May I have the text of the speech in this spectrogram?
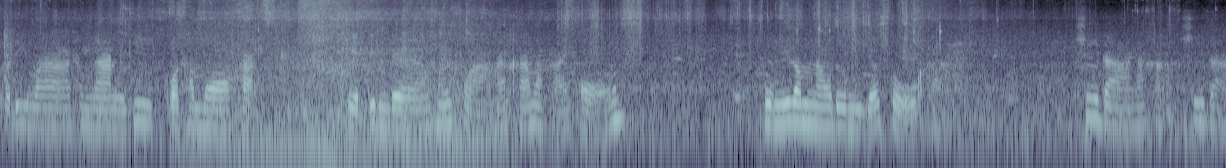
พอดีมาทำงานอยู่ที่กทมค่ะ เขตดินแดงห้วยขวางนะคะ มาขายของ ภูมิลำเนาเดิมอยู่ยโสค่ะ ชื่อดานะคะ ชื่อดา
